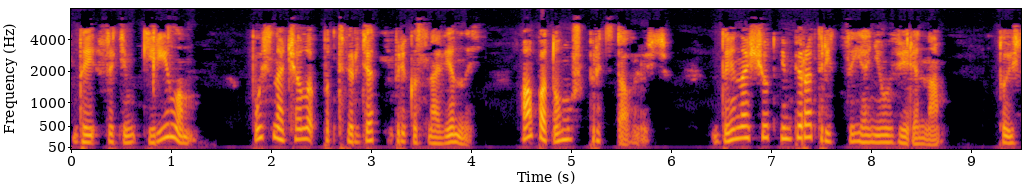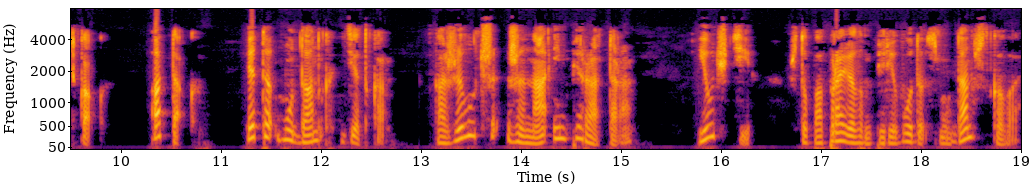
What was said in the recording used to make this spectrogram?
да и с этим Кириллом, пусть сначала подтвердят неприкосновенность, а потом уж представлюсь. Да и насчет императрицы я не уверена. То есть как? А так, это Муданг, детка. Скажи лучше жена императора. И учти, что по правилам перевода с муданжского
